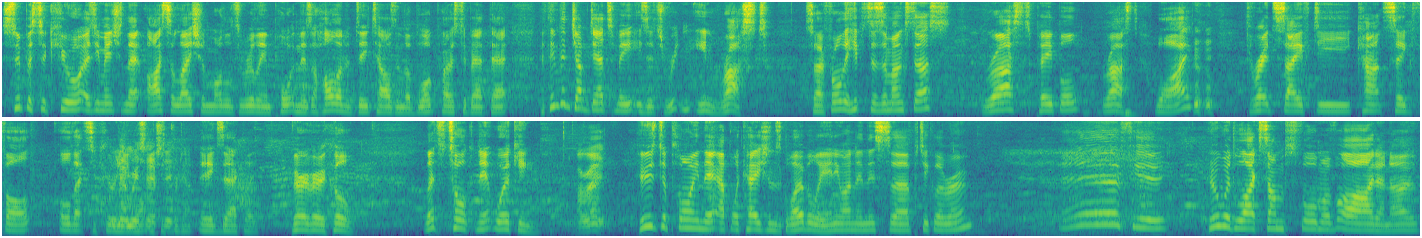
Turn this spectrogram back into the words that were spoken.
super secure, as you mentioned, that isolation model is really important. There's a whole lot of details in the blog post about that. The thing that jumped out to me is it's written in Rust. So for all the hipsters amongst us, Rust, people, Rust. Why? Thread safety, can't segfault, all that security. Memory you want, which is safety. exactly. Very, very cool. Let's talk networking. All right. Who's deploying their applications globally? Anyone in this uh, particular room? A few. Who would like some form of, oh, I don't know,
